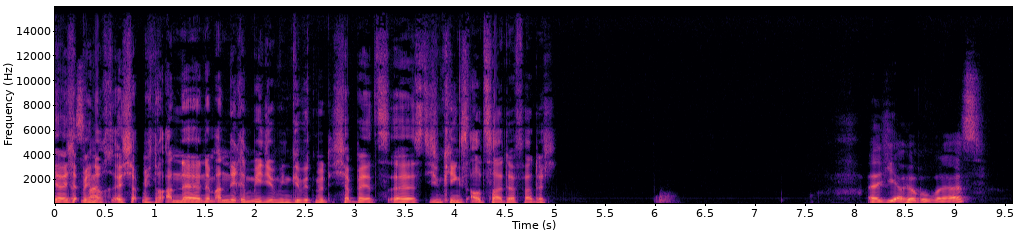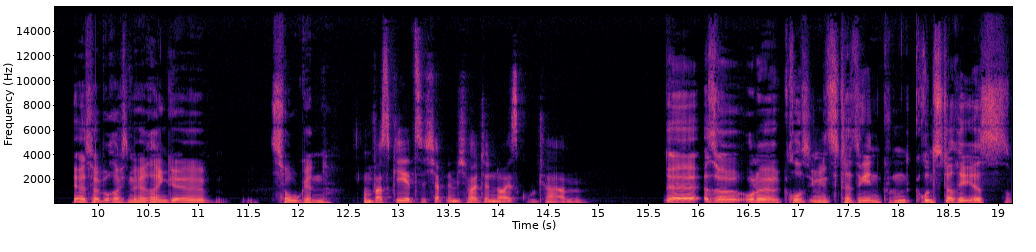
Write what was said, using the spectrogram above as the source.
Ja, ich habe mich noch, ich habe mich noch an äh, einem anderen Medium hingewidmet. Ich habe jetzt äh, Stephen Kings Outsider fertig. Äh, hier, Hörbuch, oder was? Ja, das Hörbuch habe ich mir reingezogen. Um was geht's? Ich habe nämlich heute ein neues Guthaben. Äh, also ohne groß irgendwie ins Detail zu gehen, Grund Grundstory ist,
